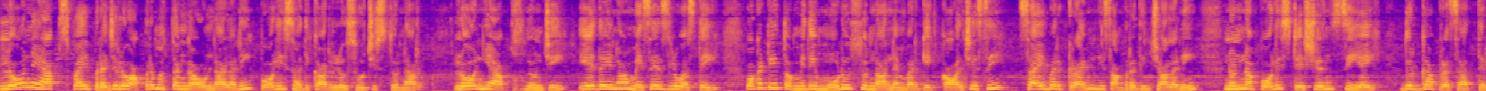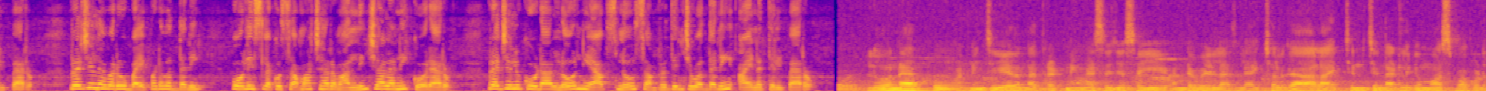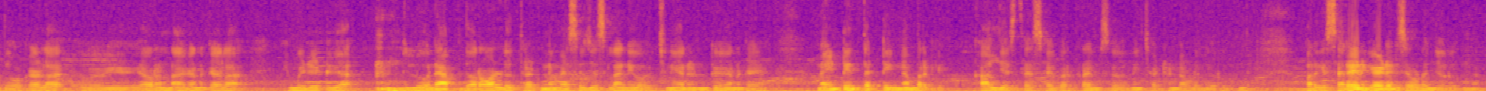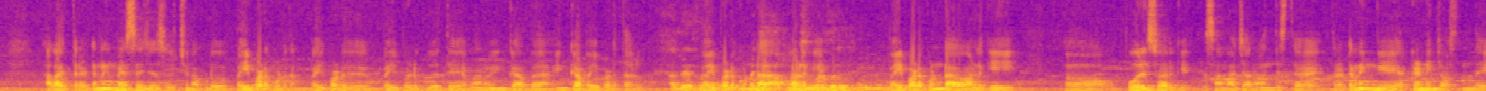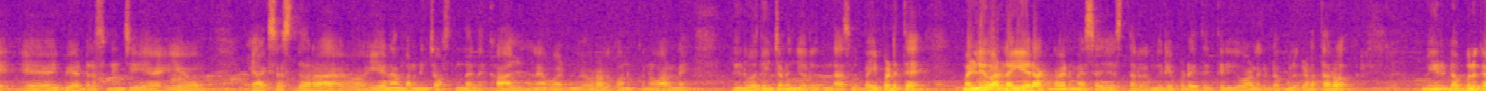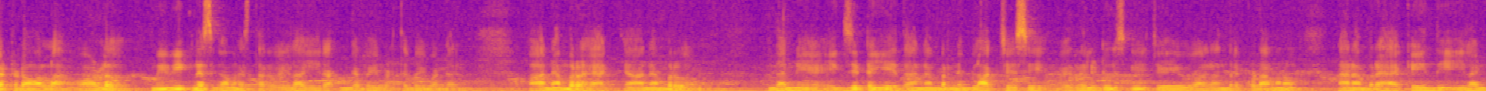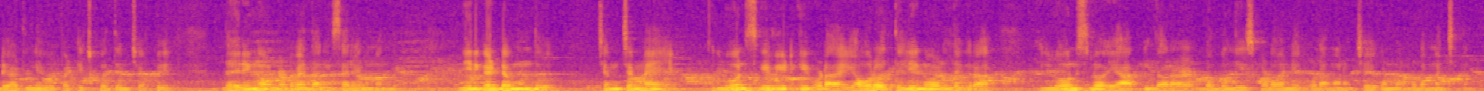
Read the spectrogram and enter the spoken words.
Loan యాప్స్పై ప్రజలు అప్రమత్తంగా ఉండాలని పోలీస్ అధికారులు సూచిస్తున్నారు. లోన్ యాప్స్ నుంచి ఏదైనా మెసేజ్లు వస్తే ఒకటి తొమ్మిది మూడు సున్నా నెంబర్కి కాల్ చేసి సైబర్ క్రైమ్ని సంప్రదించాలని నున్న police station CI Durga Prasad తెలిపారు. ప్రజలెవరూ భయపడవద్దని పోలీసులకు సమాచారం అందించాలని కోరారు. ప్రజలు కూడా లోన్ యాప్స్ను సంప్రదించవద్దని ఆయన తెలిపారు. లోన్ యాప్ నుంచి ఏదన్నా థ్రెటనింగ్ మెసేజెస్ అయ్యి అంటే వీళ్ళు అసలు యాక్చువల్గా అలా చిన్న చిన్నట్లకి మోసపోకూడదు. ఒకవేళ ఎవరన్నా కనుక ఇలా ఇమీడియట్గా లోన్ యాప్ ద్వారా వాళ్ళు థ్రెటనింగ్ మెసేజెస్ లాని వచ్చినాయి అని అంటే కనుక నైన్టీన్ థర్టీ నెంబర్కి కాల్ చేస్తే సైబర్ క్రైమ్స్ నుంచి అటెండ్ అవ్వడం జరుగుతుంది. వారికి సరైన గైడెన్స్ ఇవ్వడం జరుగుతుంది. అలా థ్రెటనింగ్ మెసేజెస్ వచ్చినప్పుడు భయపడకూడదు భయపడ భయపడిపోతే మనం ఇంకా ఇంకా భయపడతారు. భయపడకుండా వాళ్ళకి. భయపడకుండా వాళ్ళకి పోలీస్ వారికి సమాచారం అందిస్తే థ్రెటనింగ్ ఎక్కడి నుంచి వస్తుంది ఏ ఐపీ అడ్రస్ నుంచి ఏ- ఏ యాక్సెస్ ద్వారా ఏ నెంబర్ నుంచి వస్తుందని కాల్ వాటిని వివరాలు కనుక్కొని వాళ్ళని నిరోధించడం జరుగుతుంది అసలు భయపడితే మళ్ళీ వాళ్ళు అయ్యే రకమైన మెసేజ్ ఇస్తారు మీరు ఎప్పుడైతే తిరిగి వాళ్ళకి డబ్బులు కడతారో మీరు డబ్బులు కట్టడం వల్ల వాళ్ళు మీ వీక్నెస్ గమనిస్తారు. ఇలా ఈ రకంగా భయపడితే భయపడ్డారు. ఆ నెంబర్ హ్యాక్ ఆ నెంబరు దాన్ని ఎగ్జిట్ అయ్యి దాని నెంబర్ని బ్లాక్ చేసి రిలేటివ్స్కి చే వాళ్ళందరికీ కూడా మనం నా నెంబర్ హ్యాక్ అయింది ఇలాంటి వాటిని ఏవి పట్టించుకోవద్దని చెప్పి ధైర్యంగా ఉండటమే దానికి సరైన మందు. దీనికంటే ముందు చిన్న చిన్న లోన్స్కి వీటికి కూడా ఎవరో తెలియని వాళ్ళ దగ్గర లోన్స్లో యాప్ల ద్వారా డబ్బులు తీసుకోవడం అనేది కూడా మనం చేయకుండా ఉండడం మంచిదండి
